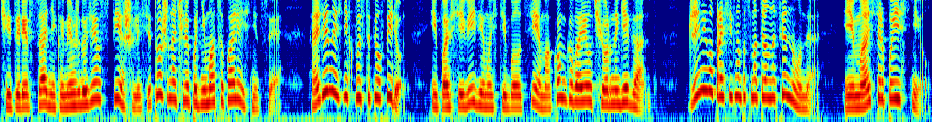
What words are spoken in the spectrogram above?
Четыре всадника между тем спешились и тоже начали подниматься по лестнице. Один из них выступил вперед, и, по всей видимости, был тем, о ком говорил черный гигант. Джимми вопросительно посмотрел на Фенона, и мастер пояснил.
